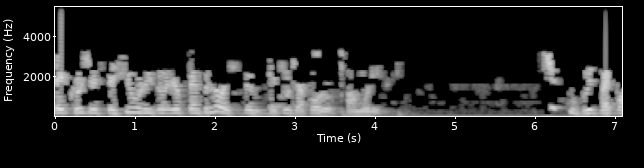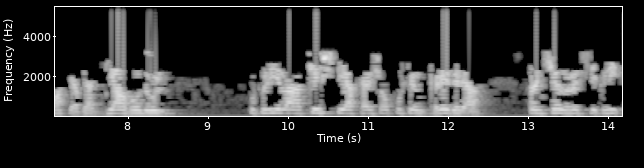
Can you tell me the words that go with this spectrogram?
pe cruce este Fiul lui Dumnezeu pentru noi, când pe cruce acolo a murit. Ce cuvânt mai poate avea diavolul cu privire la aceștia care și-au pus încrederea în cel răstignit,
